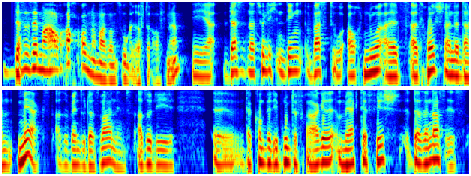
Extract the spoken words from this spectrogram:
das ist immer auch, auch, auch nochmal so ein Zugriff drauf, ne? Ja, das ist natürlich ein Ding, was du auch nur als, als Holsteiner dann merkst, also wenn du das wahrnimmst. Also die, äh, da kommt ja die berühmte Frage, merkt der Fisch, dass er nass ist?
